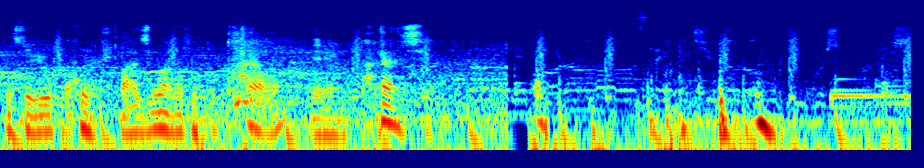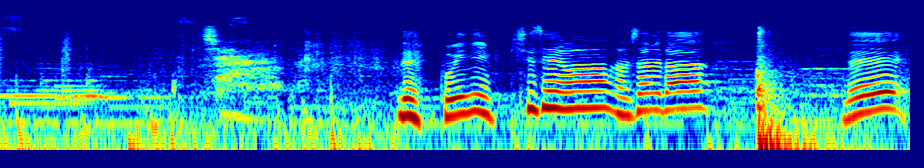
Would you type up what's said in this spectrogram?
그래서 요콜 마지막에 또 타요. 예, 타야지. 자, 네, 고객님 쉬세요. 감사합니다. 네.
